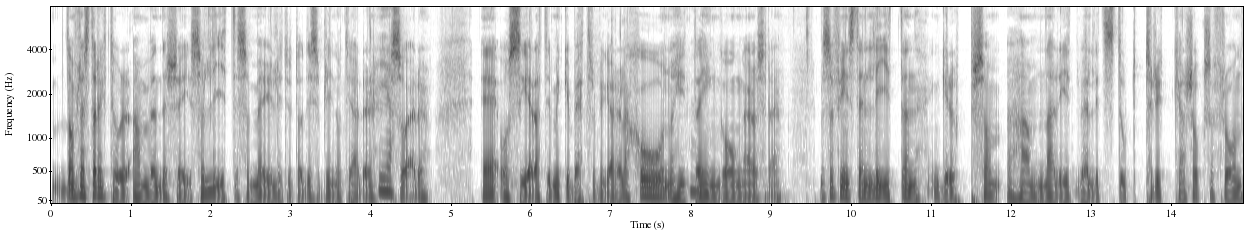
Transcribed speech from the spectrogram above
de flesta rektorer använder sig så lite som möjligt av disciplinåtgärder. Ja. Så är det. Eh, och ser att det är mycket bättre att bygga relation och hitta Mm. ingångar och sådär. Men så finns det en liten grupp som hamnar i ett väldigt stort tryck, kanske också från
